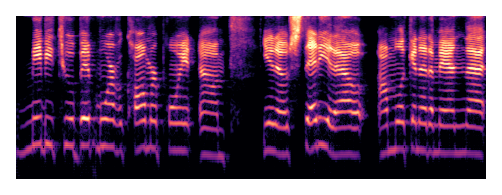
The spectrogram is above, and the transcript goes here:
maybe to a bit more of a calmer point, um, you know, steady it out. I'm looking at a man that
